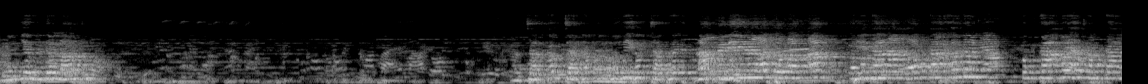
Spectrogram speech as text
ผมเยี่ยมอยู่ด้านหลังจัดครับจัดครับคุณพี่ครับจัดให้นับไปดีนะครับสำหรับนับทีมงานกรรมการครับด้านตรงกลางด้วยครับกรรมการ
